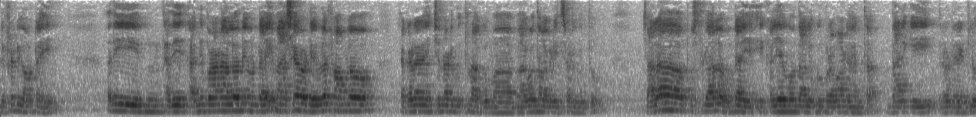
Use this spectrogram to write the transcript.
డిఫరెంట్గా ఉంటాయి. అది అది అన్ని పురాణాల్లోనే ఉంటాయి. మాస్టర్ గారు టేబులర్ ఫామ్లో ఎక్కడైనా ఇచ్చినట్టు గుర్తు నాకు మా భాగవతంలో అక్కడ ఇచ్చినట్టు గుర్తు చాలా పుస్తకాల్లో ఉంటాయి. ఈ కలియుగం తాలూకు ప్రమాణం ఎంత? దానికి రెండు రెట్లు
